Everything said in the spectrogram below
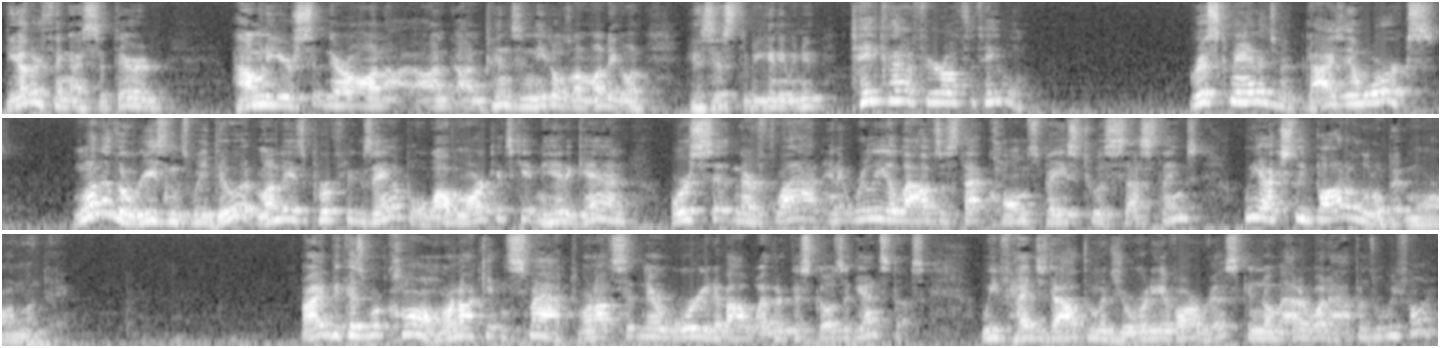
The other thing I sit there and how many are sitting there on, on, on pins and needles on Monday going, is this the beginning of a new? Take that fear off the table. Risk management, guys, it works. One of the reasons we do it, Monday's a perfect example. While the market's getting hit again, we're sitting there flat, and it really allows us that calm space to assess things. We actually bought a little bit more on Monday. Right? Because we're calm. We're not getting smacked. We're not sitting there worried about whether this goes against us. We've hedged out the majority of our risk, and no matter what happens, we'll be fine.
